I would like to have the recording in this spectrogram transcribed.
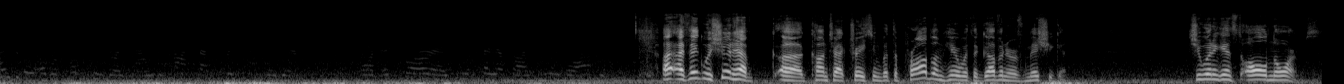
comfortable are Republicans right now with the contact tracing program um, as far as being headed up by political office? I, I think we should have uh, contact tracing, but the problem here with the governor of Michigan, she went against all norms.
